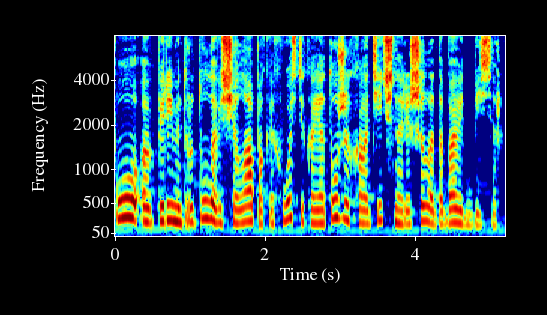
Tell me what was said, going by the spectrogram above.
По э, периметру туловища, лапок и хвостика я тоже хаотично решила добавить бисер,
